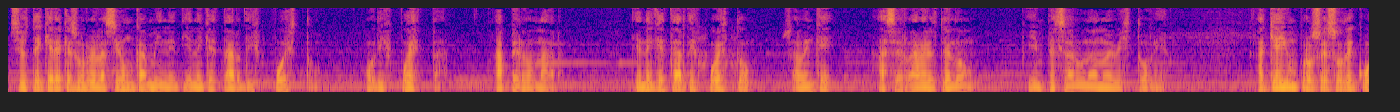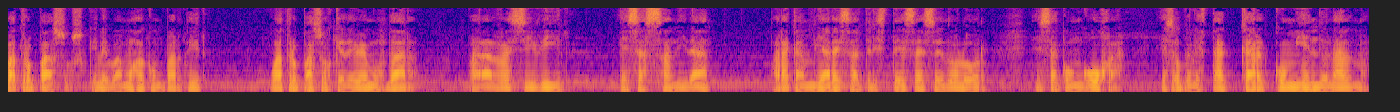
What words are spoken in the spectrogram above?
Si usted quiere que su relación camine, tiene que estar dispuesto o dispuesta a perdonar. Tiene que estar dispuesto, ¿saben qué? A cerrar el telón y empezar una nueva historia. Aquí hay un proceso de cuatro pasos que le vamos a compartir. Cuatro pasos que debemos dar para recibir esa sanidad, para cambiar esa tristeza, ese dolor, esa congoja, eso que le está carcomiendo el alma.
